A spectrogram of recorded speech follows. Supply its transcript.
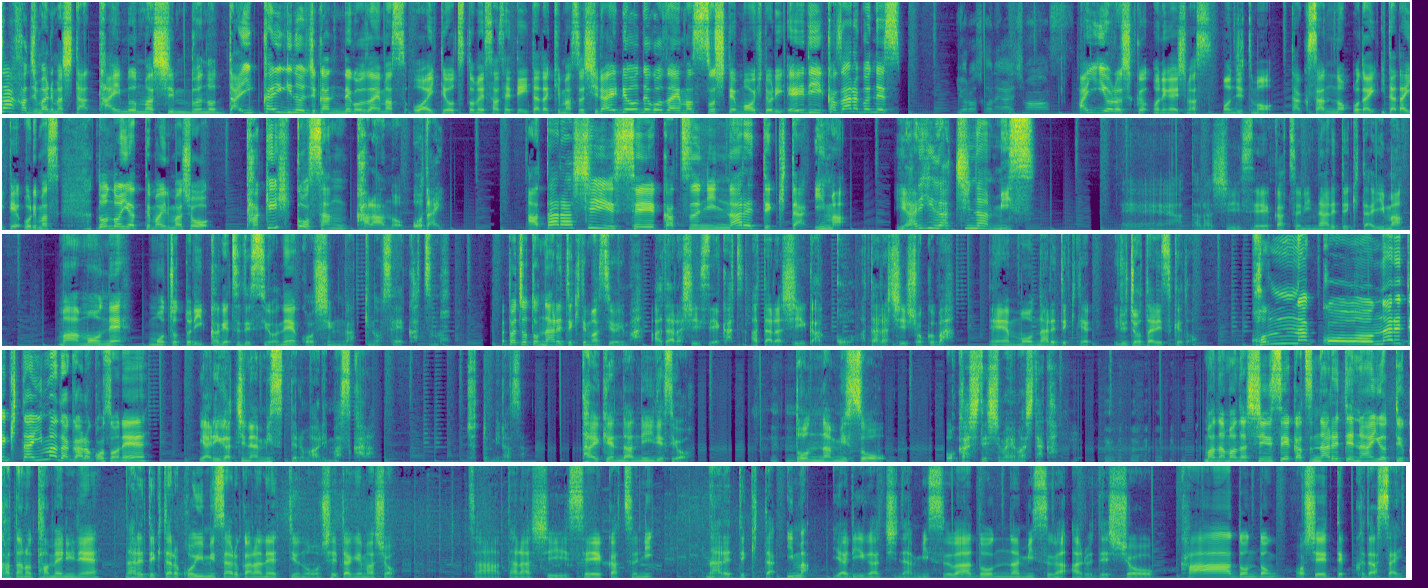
さあ始まりました。タイムマシン部の大会議の時間でございます。お相手を務めさせていただきます白井亮でございます。そしてもう一人 AD 笠原くんです。よろしくお願いします。はいよろしくお願いします。本日もたくさんのお題いただいております。どんどんやってまいりましょう。竹彦さんからのお題。新しい生活に慣れてきた今やりがちなミス、えー、新しい生活に慣れてきた今まあもうねもうちょっとで1ヶ月ですよね。こう新学期の生活も。やっぱちょっと慣れてきてますよ今。新しい生活。新しい学校。新しい職場。ねもう慣れてきている状態ですけど。こんなこう慣れてきた今だからこそねやりがちなミスってのもありますから。ちょっと皆さん体験談でいいですよ。どんなミスを犯してしまいましたか。まだまだ新生活慣れてないよっていう方のためにね慣れてきたらこういうミスあるからねっていうのを教えてあげましょう。さあ新しい生活に慣れてきた今やりがちなミスはどんなミスがあるでしょうか？どんどん教えてください。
